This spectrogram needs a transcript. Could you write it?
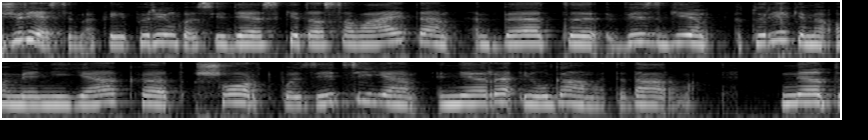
žiūrėsime, kaip rinkos judės kitą savaitę, bet visgi turėkime omenyje, kad short pozicija nėra ilgam atidaroma. Net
